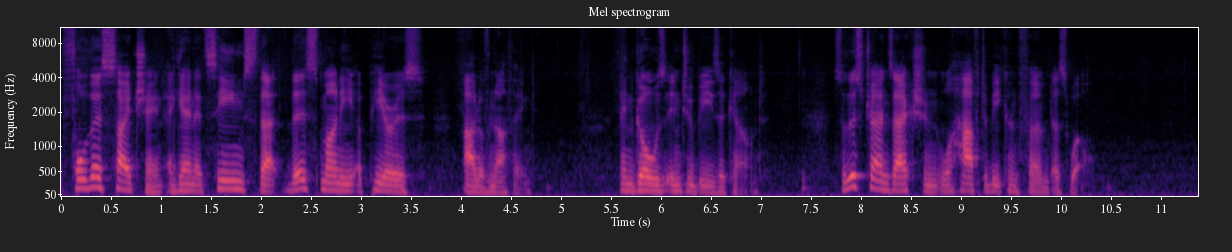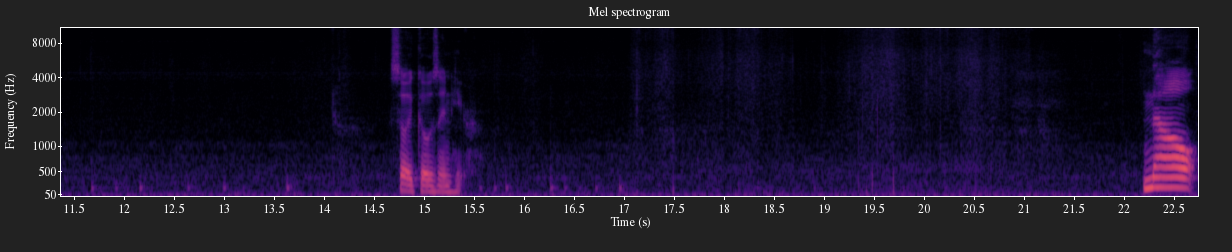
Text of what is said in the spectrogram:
for this sidechain, again, it seems that this money appears out of nothing and goes into B's account. So this transaction will have to be confirmed as well. So it goes in here. Now,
